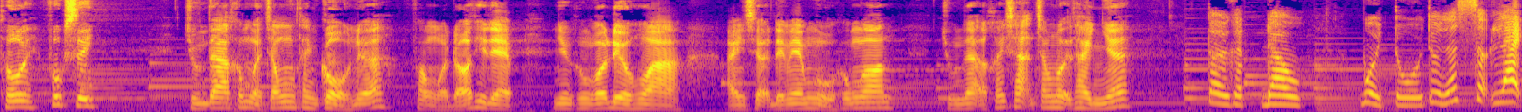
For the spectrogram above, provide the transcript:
Thôi, Phúc Sinh, chúng ta không ở trong thành cổ nữa, phòng ở đó thì đẹp nhưng không có điều hòa, anh sợ đêm em ngủ không ngon. Chúng ta ở khách sạn trong nội thành nhé. Tôi gật đầu, buổi tối tôi rất sợ lạnh,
